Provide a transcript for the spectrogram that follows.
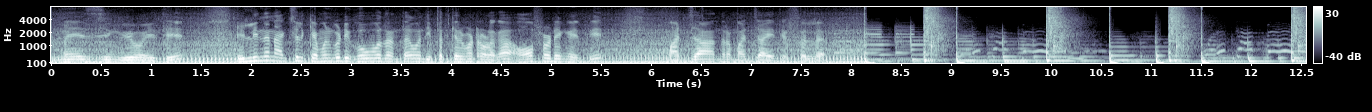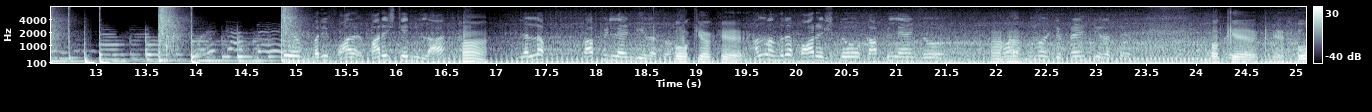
ಅಮೇಝಿಂಗ್ ವ್ಯೂ ಐತಿ. ಇಲ್ಲಿಂದ ಆ್ಯಕ್ಚುಲಿ ಕೆಮ್ಮನ್ಗುಡಿಗೆ ಹೋಗ್ಬೋದಂತ ಒಂದು ಇಪ್ಪತ್ತು ಕಿಲೋಮೀಟ್ರ್ ಒಳಗೆ ಆಫ್ ರೋಡಿಂಗ್ ಐತಿ? ಮಜಾ ಅಂದ್ರೆ ಮಜಾ ಐತಿ ಫುಲ್ ಬರೀ ಫಾರೆಸ್ಟ್ ಏನಿಲ್ಲ. ಹಾಂ. ಎಲ್ಲ ಕಾಫಿ ಲ್ಯಾಂಡ್ ಇರೋದು. ಓಕೆ ಓಕೆ ಅಲ್ಲಂದ್ರೆ ಫಾರೆಸ್ಟ್ ಕಾಫಿ ಲ್ಯಾಂಡು. ಡಿಫ್ರೆಂಟ್ ಇರುತ್ತೆ. Okay okay oh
